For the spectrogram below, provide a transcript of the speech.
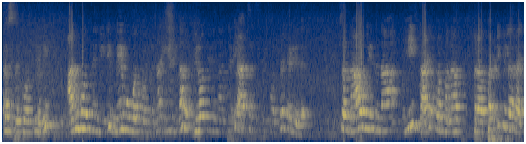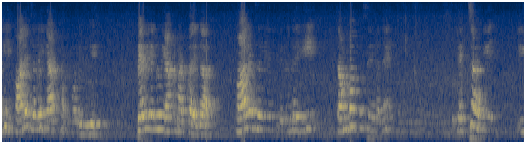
ಆಚರಿಸಬೇಕು ಅಂತ ಹೇಳಿ, ಅನುಮೋದನೆ ನೀಡಿ ಮೇ ಮೂವತ್ತೊಂದನ ಈ ದಿನ ವಿರೋಧಿ ದಿನ ಅಂತ ಹೇಳಿ ಆಚರಿಸಬೇಕು ಅಂತ ಹೇಳಿದೆ. ಸೊ ನಾವು ಇದನ್ನ ಈ ಕಾರ್ಯಕ್ರಮನ ಪರ್ಟಿಕ್ಯುಲರ್ ಆಗಿ ಕಾಲೇಜಲ್ಲೇ ಯಾಕೆ ಹಮ್ಮಿಕೊಂಡಿದೀವಿ? ಬೇರೆ ಎಲ್ಲೂ ಯಾಕೆ ಮಾಡ್ತಾ ಇಲ್ಲ? ಕಾಲೇಜಲ್ಲಿ ಅಂತ ಹೇಳಿದ್ರೆ ಈ ತಂಬಾಕು ಸೇವನೆ ಹೆಚ್ಚಾಗಿ ಈ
